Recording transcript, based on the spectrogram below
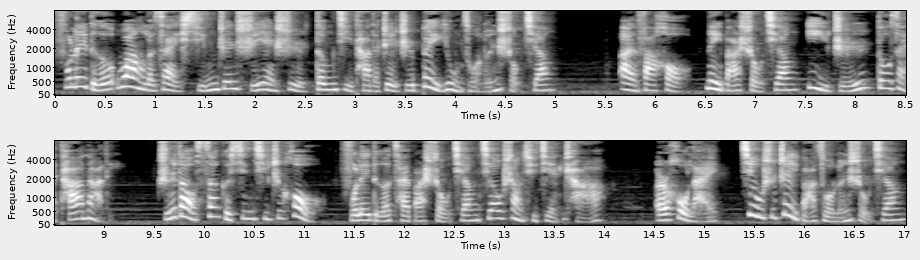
弗雷德忘了在刑侦实验室登记他的这支备用左轮手枪。案发后，那把手枪一直都在他那里，直到三个星期之后，弗雷德才把手枪交上去检查。而后来，就是这把左轮手枪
